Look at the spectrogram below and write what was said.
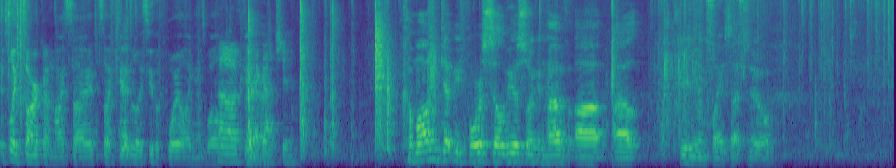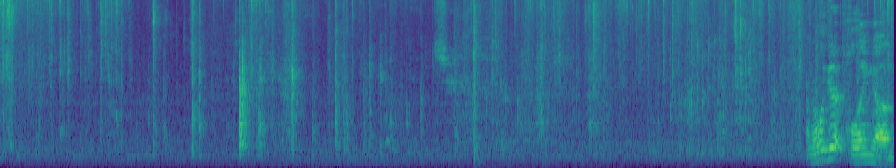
it's like dark on my side, so I can't really see the foiling as well. Oh, okay, I Yeah. got you. Come on, get me four Sylvia so I can have uh, a premium playset too. I'm really good at pulling um,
